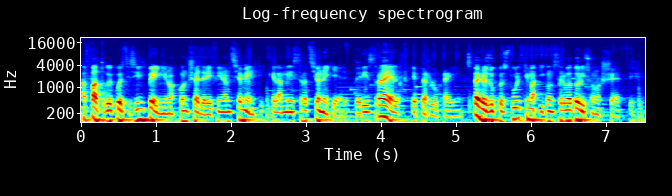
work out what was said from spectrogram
a patto che questi si impegnino a concedere i finanziamenti che l'amministrazione chiede per Israele e per l'Ucraina. Specie su quest'ultima i conservatori sono scettici,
